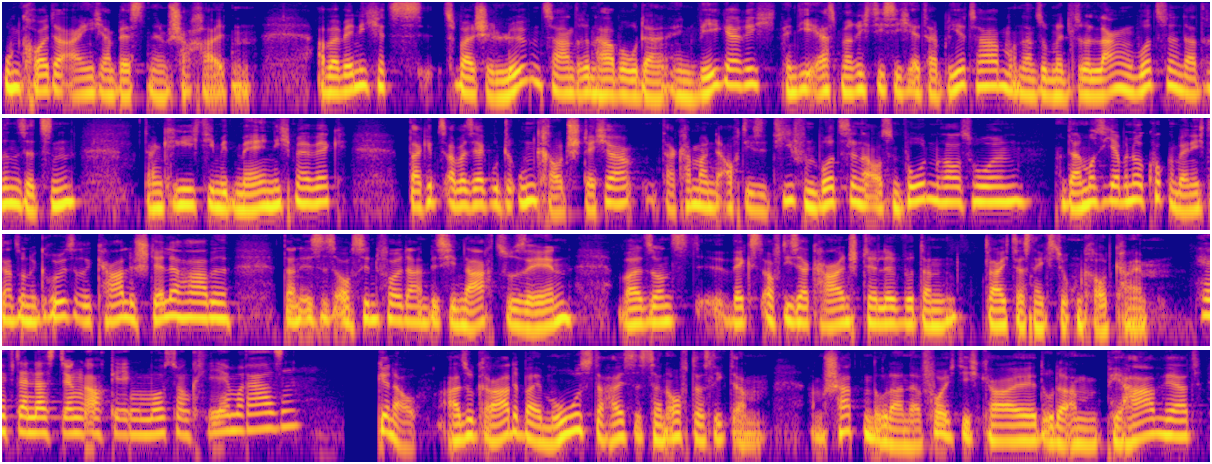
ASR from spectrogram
Unkräuter eigentlich am besten im Schach halten. Aber wenn ich jetzt zum Beispiel Löwenzahn drin habe oder ein Wegerich, wenn die erstmal richtig sich etabliert haben und dann so mit so langen Wurzeln da drin sitzen, dann kriege ich die mit Mähen nicht mehr weg. Da gibt's aber sehr gute Unkrautstecher. Da kann man auch diese tiefen Wurzeln aus dem Boden rausholen. Da muss ich aber nur gucken, wenn ich dann so eine größere kahle Stelle habe, dann ist es auch sinnvoll, da ein bisschen nachzusäen, weil sonst wächst auf dieser kahlen Stelle, wird dann gleich das nächste Unkraut keimen. Hilft denn das Düngen auch gegen Moos und Klee im Rasen? Genau, also gerade bei Moos, da heißt es dann oft, das liegt am, am Schatten oder an der Feuchtigkeit oder am pH-Wert.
